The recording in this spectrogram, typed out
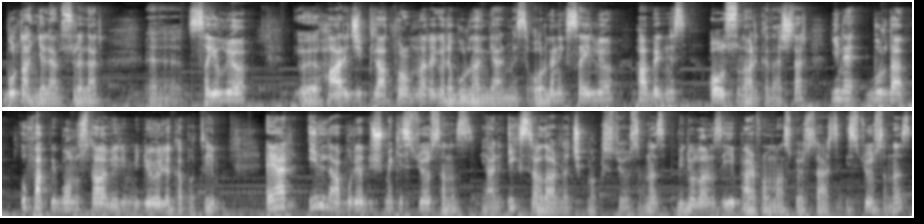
buradan gelen süreler e, sayılıyor e, harici platformlara göre buradan gelmesi organik sayılıyor. Haberiniz olsun arkadaşlar. Yine burada ufak bir bonus daha vereyim. Videoyu öyle kapatayım. Eğer illa buraya düşmek istiyorsanız yani ilk sıralarda çıkmak istiyorsanız videolarınız iyi performans göstersin istiyorsanız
